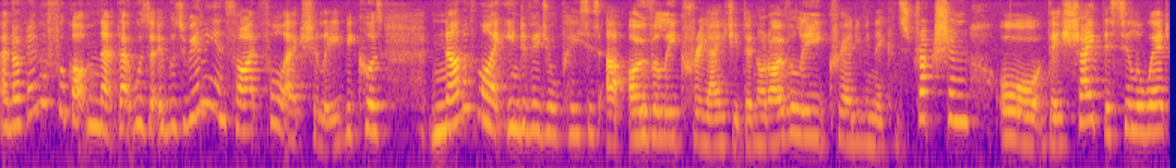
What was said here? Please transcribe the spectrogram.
And I've never forgotten that. That was it was really insightful actually because none of my individual pieces are overly creative. They're not overly creative in their construction or their shape, their silhouette.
